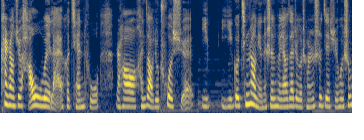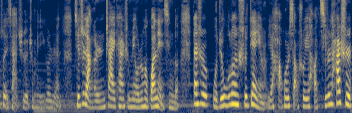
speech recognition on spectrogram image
看上去毫无未来和前途，然后很早就辍学，以以一个青少年的身份要在这个成人世界学会生存下去的这么一个人。其实这两个人乍一看是没有任何关联性的，但是我觉得无论是电影也好，或者小说也好，其实它是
